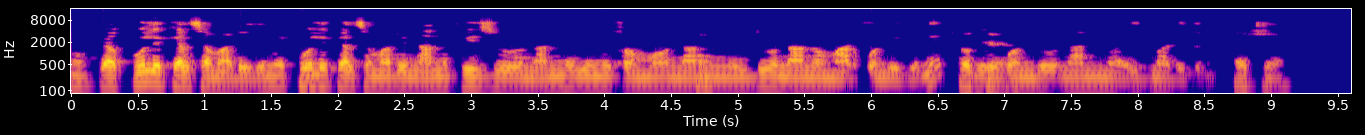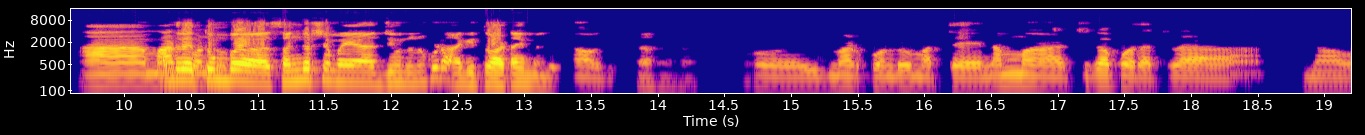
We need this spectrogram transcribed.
ಹ್ಮ್. ಕ- ಕೂಲಿ ಕೆಲಸ ಮಾಡಿದ್ದೀನಿ. ಕೂಲಿ ಕೆಲಸ ಮಾಡಿ ನನ್ನ ಫೀಸು ನನ್ನ ಯೂನಿಫಾರ್ಮ್ ನನ್ನ ಇದು ನಾನು ಮಾಡ್ಕೊಂಡಿದ್ದೀನಿ. ಓಕೆ ಇಟ್ಕೊಂಡು ನಾನು ಇದ್ ಮಾಡಿದ್ದೀನಿ. ಓಕೆ ಆ ಅಂದ್ರೆ ಮಾಡ್ಕೊಂಡು- ತುಂಬಾ ಸಂಘರ್ಷಮಯ ಜೀವನನೂ ಕೂಡ ಆಗಿತ್ತು ಆ ಟೈಮಲ್ಲಿ ಹೌದು. ಇದ್ ಮಾಡ್ಕೊಂಡು ಮತ್ತೆ ನಮ್ಮ ಚಿಕ್ಕಪ್ಪವ್ರ ಹತ್ರ ನಾವು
